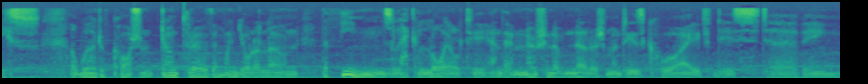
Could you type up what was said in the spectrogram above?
dice. A word of caution, don't throw them when you're alone. The fiends lack loyalty, and their notion of nourishment is quite disturbing.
